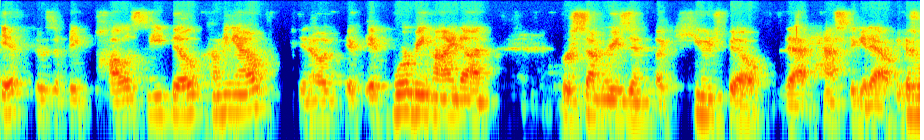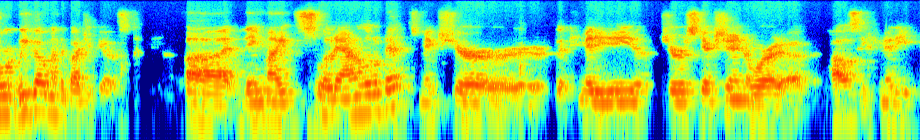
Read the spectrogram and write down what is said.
If there's a big policy bill coming out, you know, if, if we're behind on for some reason, a huge bill that has to get out, because we go when the budget goes. Uh, they might slow down a little bit to make sure the committee of jurisdiction or a policy committee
